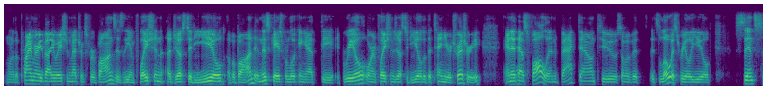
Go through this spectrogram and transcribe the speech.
One of the primary valuation metrics for bonds is the inflation adjusted yield of a bond. In this case, we're looking at the real or inflation adjusted yield of the 10 year treasury, and it has fallen back down to some of it, its lowest real yield since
